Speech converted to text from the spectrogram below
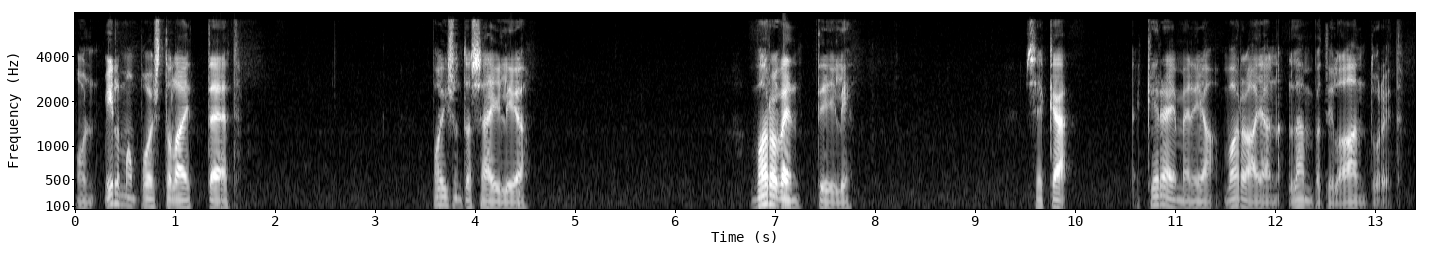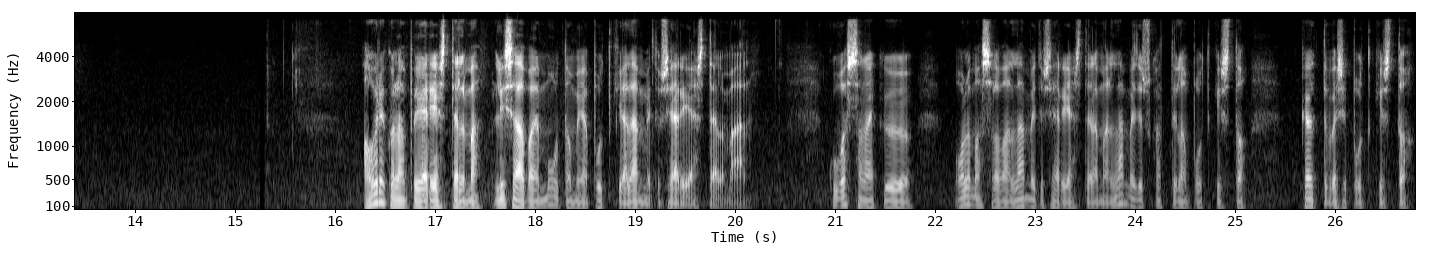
on ilmanpoistolaitteet, paisuntasäiliö, varoventtiili sekä keräimen ja varaajan lämpötila-anturit. Aurinkolämpöjärjestelmä lisää vain muutamia putkia lämmitysjärjestelmään. Kuvassa näkyy olemassa olevan lämmitysjärjestelmän lämmityskattilan putkisto, käyttövesiputkisto,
